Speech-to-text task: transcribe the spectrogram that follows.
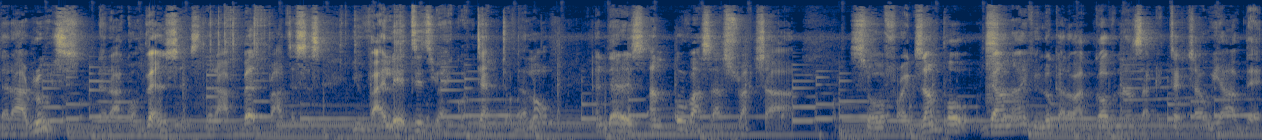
There are rules, there are conventions, there are best practices. You violate it, you are in contempt of the law. And there is an oversight structure so, for example, Ghana, if you look at our governance architecture, we have the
